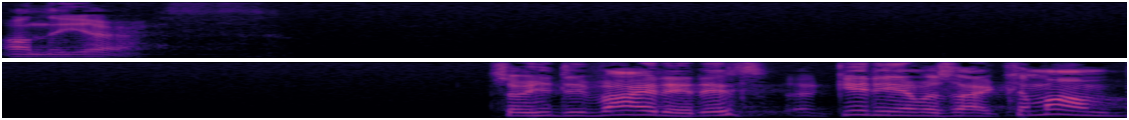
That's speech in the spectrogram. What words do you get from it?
on the earth. So he divided. It's, Gideon was like, Come on,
